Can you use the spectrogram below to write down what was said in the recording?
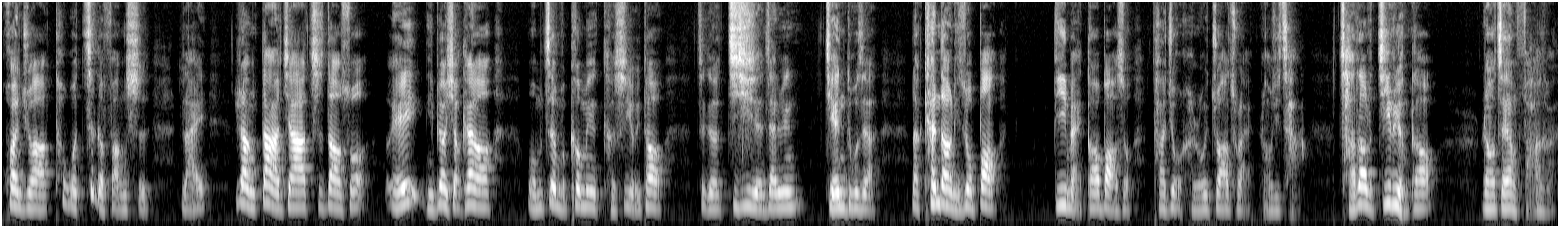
换句话，透过这个方式来让大家知道说，哎，你不要小看哦，我们政府后面可是有一套这个机器人在那边监督着。那看到你做报低买高报的时候，他就很容易抓出来，然后去查，查到的几率很高，然后再让罚款。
